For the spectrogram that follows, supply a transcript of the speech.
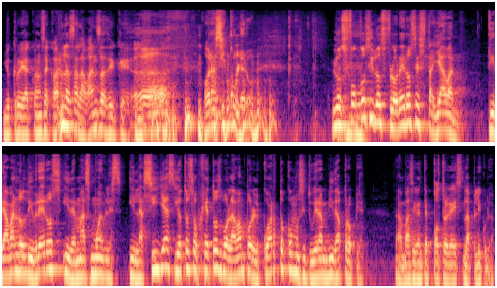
Yo creo ya cuando se acabaron las alabanzas de que ah, ahora sí culero. Los focos y los floreros estallaban tiraban los libreros y demás muebles, y las sillas y otros objetos volaban por el cuarto como si tuvieran vida propia. básicamente Poltergeist, la película.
